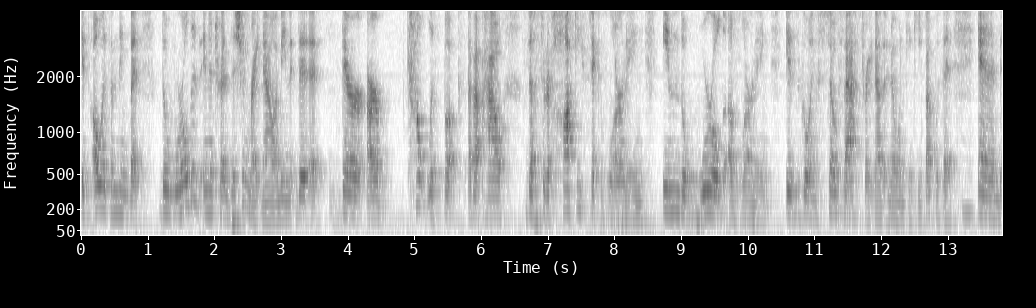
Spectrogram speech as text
it's always something. But the world is in a transition right now. I mean, the, uh, there are countless books about how the sort of hockey stick of learning in the world of learning is going so fast right now that no one can keep up with it. And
